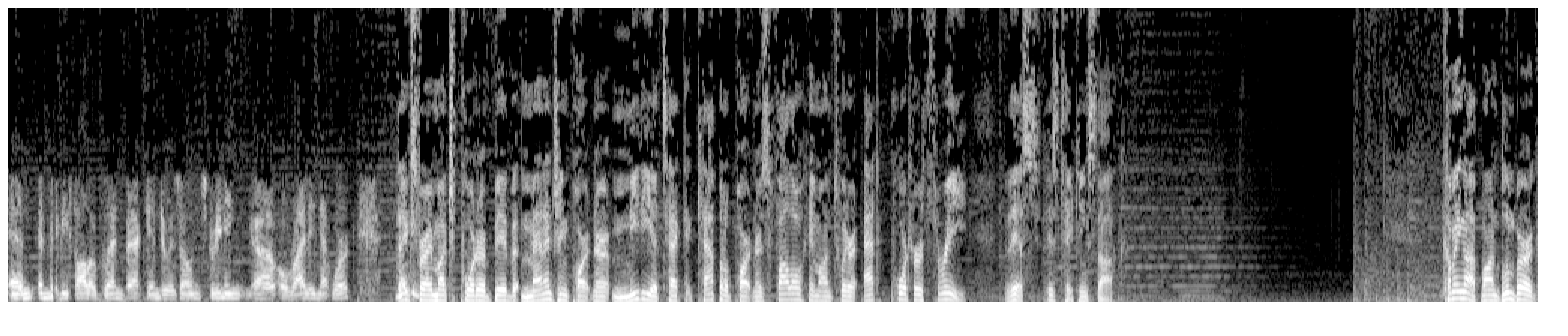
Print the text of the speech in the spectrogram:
and and maybe follow Glenn Beck into his own streaming uh, O'Reilly network. Thanks very much, Porter Bibb, managing partner, Mediatech Capital Partners. Follow him on Twitter at Porter3. This is Taking Stock. Coming up on Bloomberg,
